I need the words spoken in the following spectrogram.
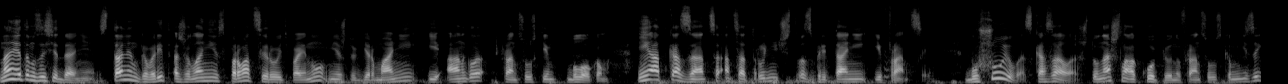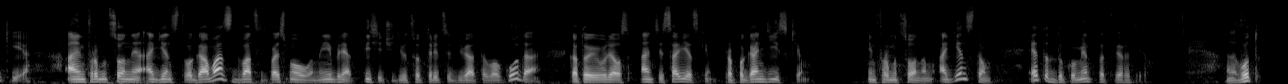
На этом заседании Сталин говорит о желании спровоцировать войну между Германией и англо-французским блоком и отказаться от сотрудничества с Британией и Францией. Бушуева сказала, что нашла копию на французском языке, а информационное агентство ГАВАЗ 28 ноября 1939 года, которое являлось антисоветским пропагандистским информационным агентством, этот документ подтвердил. Вот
